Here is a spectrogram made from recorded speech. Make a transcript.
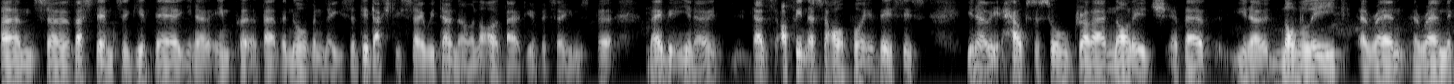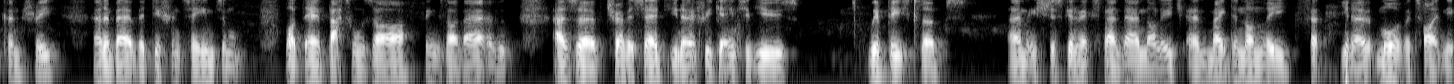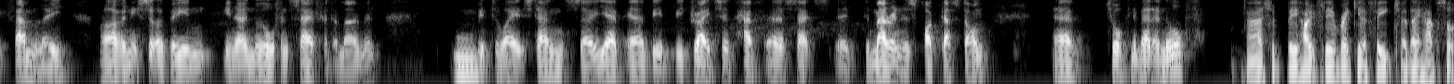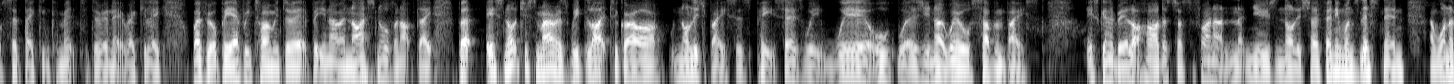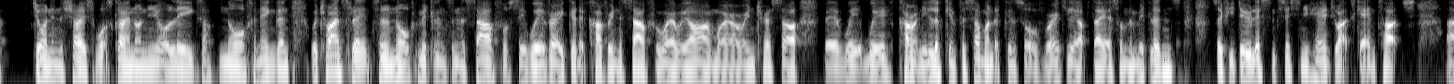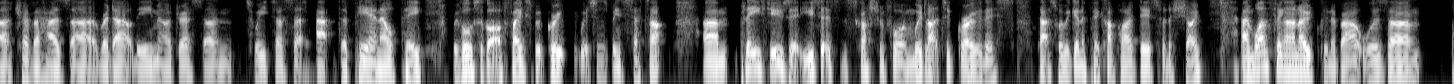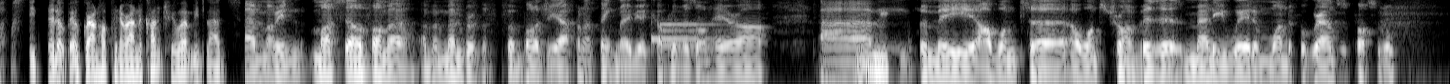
um, so I've asked them to give their, you know, input about the Northern leagues. I did actually say we don't know a lot about the other teams, but maybe, you know, that's. I think that's the whole point of this. Is, you know, it helps us all grow our knowledge about, you know, non-league around around the country and about the different teams and what their battles are, things like that. And as uh, Trevor said, you know, if we get interviews with these clubs um, it's just going to expand our knowledge and make the non-league, you know, more of a tight-knit family rather than it sort of being, you know, north and south at the moment mm. with the way it stands. So yeah, it'd be, be great to have uh, uh, the Mariners podcast on, uh, talking about the north. And that should be hopefully a regular feature. They have sort of said they can commit to doing it regularly, whether it'll be every time we do it, but you know, a nice northern update. But it's not just Mariners. We'd like to grow our knowledge base, as Pete says. We we're all, as you know, we're all southern based. It's going to be a lot harder for us to find out news and knowledge. So if anyone's listening and want to joining the show. So what's going on in your leagues up north in England? We're trying to split it into the North Midlands and the South. Obviously, we're very good at covering the South for where we are and where our interests are. But we, we're currently looking for someone that can sort of regularly update us on the Midlands. So if you do listen to this and you hear, you'd like to get in touch, uh, Trevor has uh, read out the email address and tweet us at, at, the PNLP. We've also got a Facebook group which has been set up. Um, please use it. Use it as a discussion forum. We'd like to grow this. That's where we're going to pick up ideas for the show. And one thing I know about was um, possibly a little bit of ground hopping around the country, weren't we, lads? Um, I mean, myself, I'm a I'm a member of the Futbology app, and I think maybe a couple of us on here are. Um, mm. For me, I want to I want to try and visit as many weird and wonderful grounds as possible.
